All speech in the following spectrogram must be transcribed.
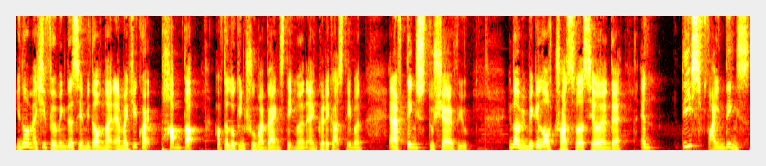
You know, I'm actually filming this in middle of night and I'm actually quite pumped up after looking through my bank statement and credit card statement and I have things to share with you. You know, I've been making a lot of transfers here and there and these findings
